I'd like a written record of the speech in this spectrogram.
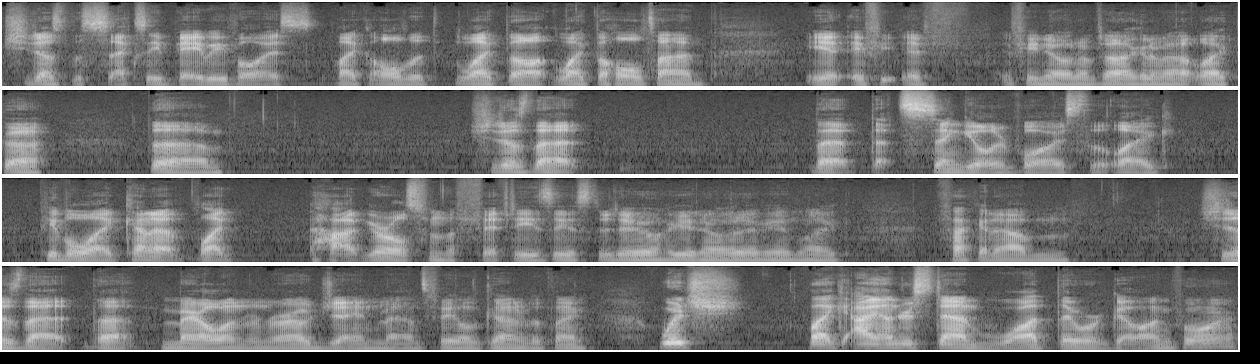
she does the sexy baby voice like all the like the like the whole time. If if if you know what i'm talking about. Like the the she does that that that singular voice that like people like kind of like hot girls from the 50s used to do you know what i mean? Like fucking um she does that that marilyn monroe jayne mansfield kind of a thing. Which like i understand what they were going for.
